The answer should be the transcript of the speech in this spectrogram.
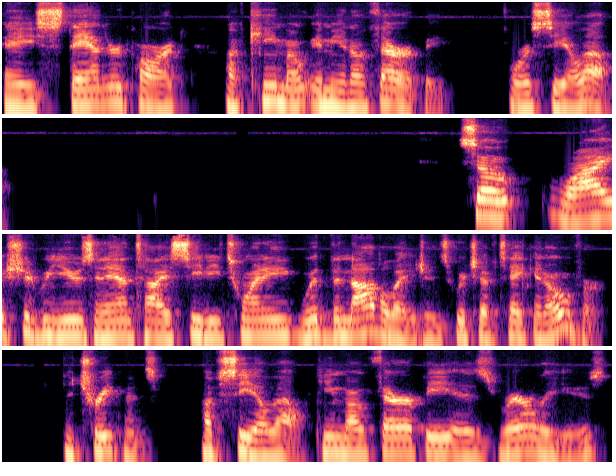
a standard part of chemoimmunotherapy for CLL. So, why should we use an anti CD20 with the novel agents which have taken over the treatments of CLL? Chemotherapy is rarely used,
